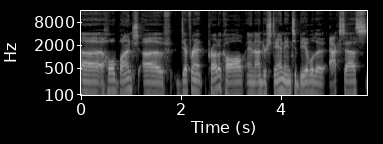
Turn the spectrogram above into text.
uh, a whole bunch of different protocol and understanding to be able to access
